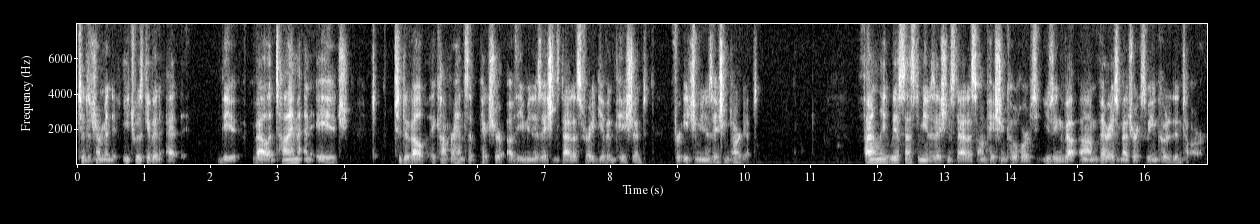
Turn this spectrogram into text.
to determine if each was given at the valid time and age to develop a comprehensive picture of the immunization status for a given patient for each immunization target. Finally, we assessed immunization status on patient cohorts using um, various metrics we encoded into R.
